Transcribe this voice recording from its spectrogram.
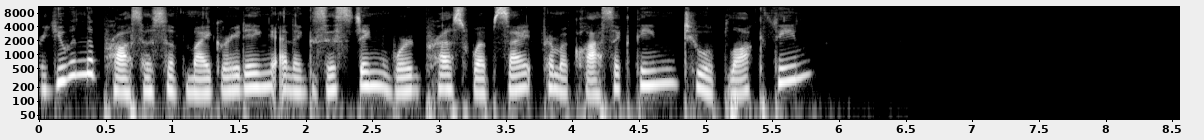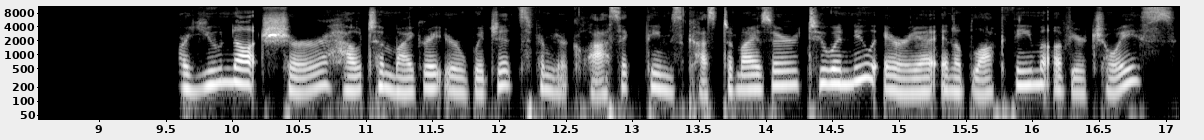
Are you in the process of migrating an existing WordPress website from a classic theme to a block theme? Are you not sure how to migrate your widgets from your classic theme's customizer to a new area in a block theme of your choice?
